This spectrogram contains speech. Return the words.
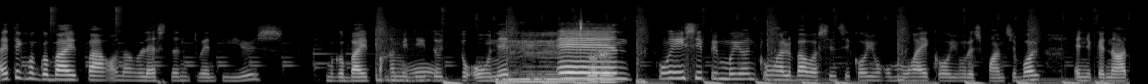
I think magbabayad pa ako ng less than 20 years. Magbabayad pa kami Oo. dito to own it. Mm, correct. And kung iisipin mo yun, kung halimbawa, since ikaw yung kumuha, ikaw yung responsible, and you cannot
